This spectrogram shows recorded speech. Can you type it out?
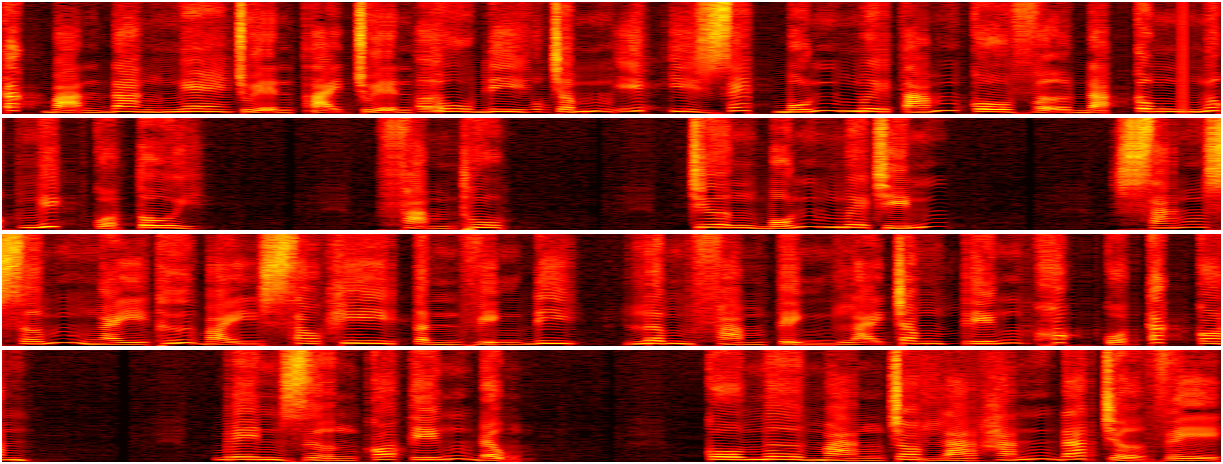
Các bạn đang nghe chuyện tại chuyện od.xyz 48 cô vợ đặc công ngốc nghích của tôi. Phạm Thu Chương 49 Sáng sớm ngày thứ bảy sau khi Tần Vịnh đi, Lâm Phàm tỉnh lại trong tiếng khóc của các con. Bên giường có tiếng động. Cô mơ màng cho là hắn đã trở về.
